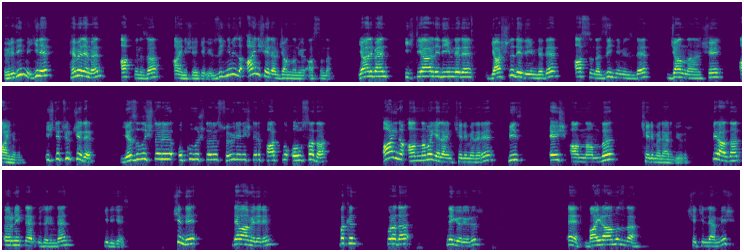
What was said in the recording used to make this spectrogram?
Öyle değil mi? Yine hemen hemen aklınıza aynı şey geliyor. Zihnimizde aynı şeyler canlanıyor aslında. Yani ben ihtiyar dediğimde de yaşlı dediğimde de aslında zihnimizde canlanan şey aynıdır. İşte Türkçe'de yazılışları, okunuşları, söylenişleri farklı olsa da aynı anlama gelen kelimelere biz eş anlamlı kelimeler diyoruz. Birazdan örnekler üzerinden gideceğiz. Şimdi devam edelim. Bakın burada ne görüyoruz? Evet, bayrağımızla şekillenmiş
